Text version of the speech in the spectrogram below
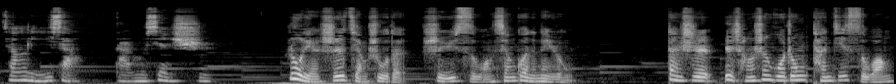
将理想打入现实。入殓师讲述的是与死亡相关的内容，但是日常生活中谈及死亡，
